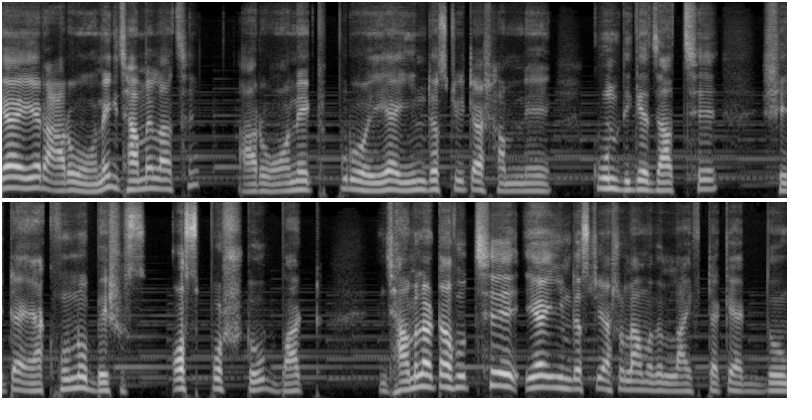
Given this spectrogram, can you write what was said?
এআই এর আরও অনেক ঝামেলা আছে আরও অনেক পুরো এআই ইন্ডাস্ট্রিটা সামনে কোন দিকে যাচ্ছে, সেটা এখনও বেশ অস্পষ্ট বাট ঝামেলাটা হচ্ছে এআই ইন্ডাস্ট্রি আসলে আমাদের লাইফটাকে একদম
